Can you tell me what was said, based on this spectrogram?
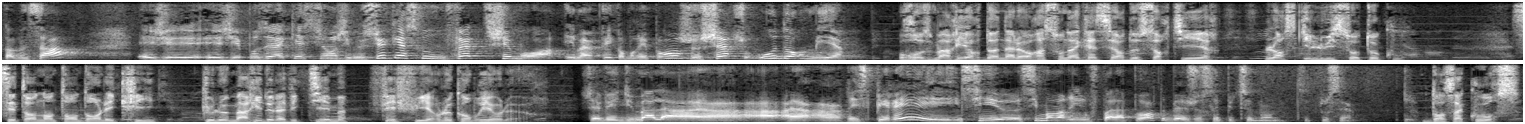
comme ça, et j'ai posé la question. J'ai dit, monsieur, qu'est-ce que vous faites chez moi? Il m'a fait comme réponse, je cherche où dormir. Rosemary ordonne alors à son agresseur de sortir lorsqu'il lui saute au cou. C'est en entendant les cris que le mari de la victime fait fuir le cambrioleur. J'avais du mal à, respirer et si, euh, mon mari n'ouvre pas la porte, ben, je ne serai plus de ce monde. C'est tout simple. Dans sa course,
